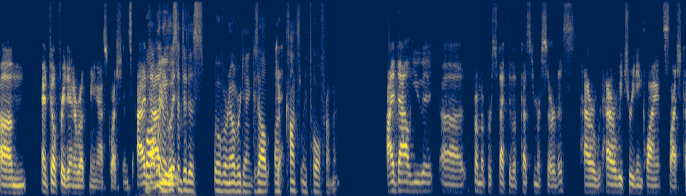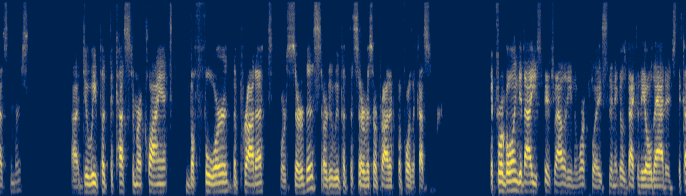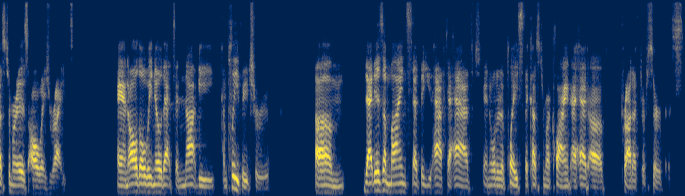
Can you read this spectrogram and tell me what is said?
Um, and feel free to interrupt me and ask questions. I Well, I'm going to value it. listen to this over and over again because I'll, I'll constantly pull from it. I value it uh, from a perspective of customer service. How are, how are we treating clients slash customers? Uh, do we put the customer client before the product or service, or do we put the service or product before the customer? If we're going to value spirituality in the workplace, then it goes back to the old adage the customer is always right. And although we know that to not be completely true, um, that is a mindset that you have to have in order to place the customer client ahead of product or service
